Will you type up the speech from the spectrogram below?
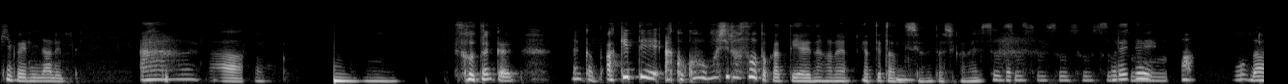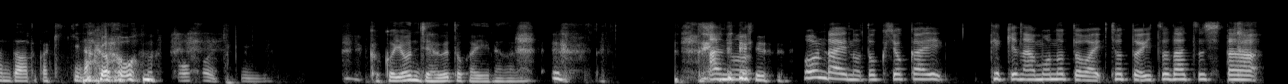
気分になる。あああ、うんうん、そう、なんか、なんか開けて、あ、ここ面白そうとかってやりながらやってたんですよね、確かね。そうそうそうそうそうそう。それで、あそうなんだとか聞きながら。ここ読んじゃうとか言いながら。あの本来の読書会的なものとはちょっと逸脱した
